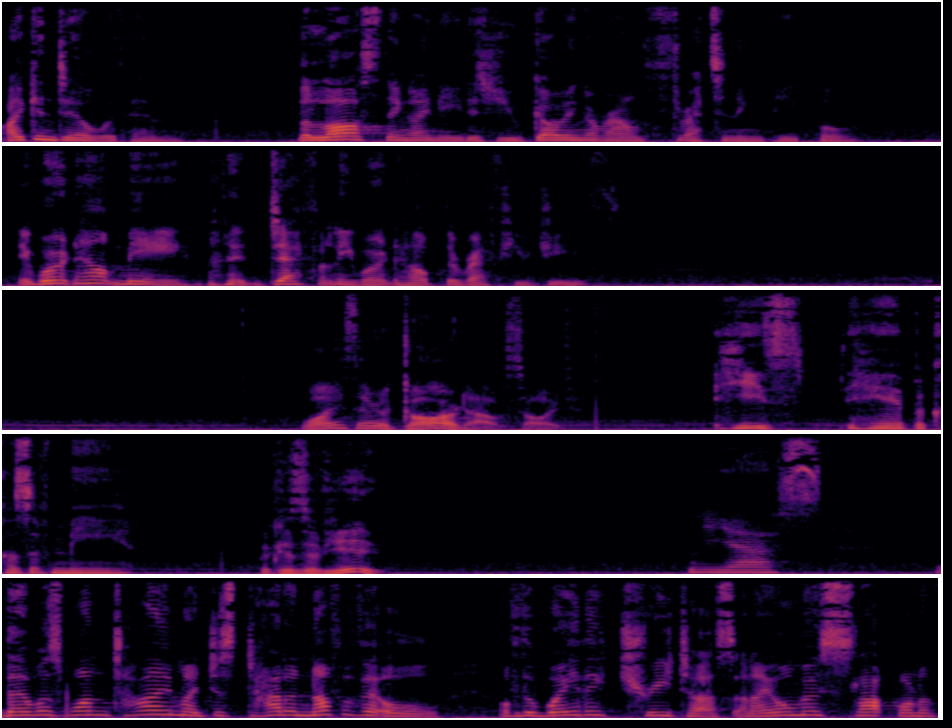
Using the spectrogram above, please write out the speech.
I can deal with him. The last thing I need is you going around threatening people. It won't help me, and it definitely won't help the refugees. Why is there a guard outside? He's here because of me. Because of you? Yes. There was one time I just had enough of it all, of the way they treat us, and I almost slapped one of.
